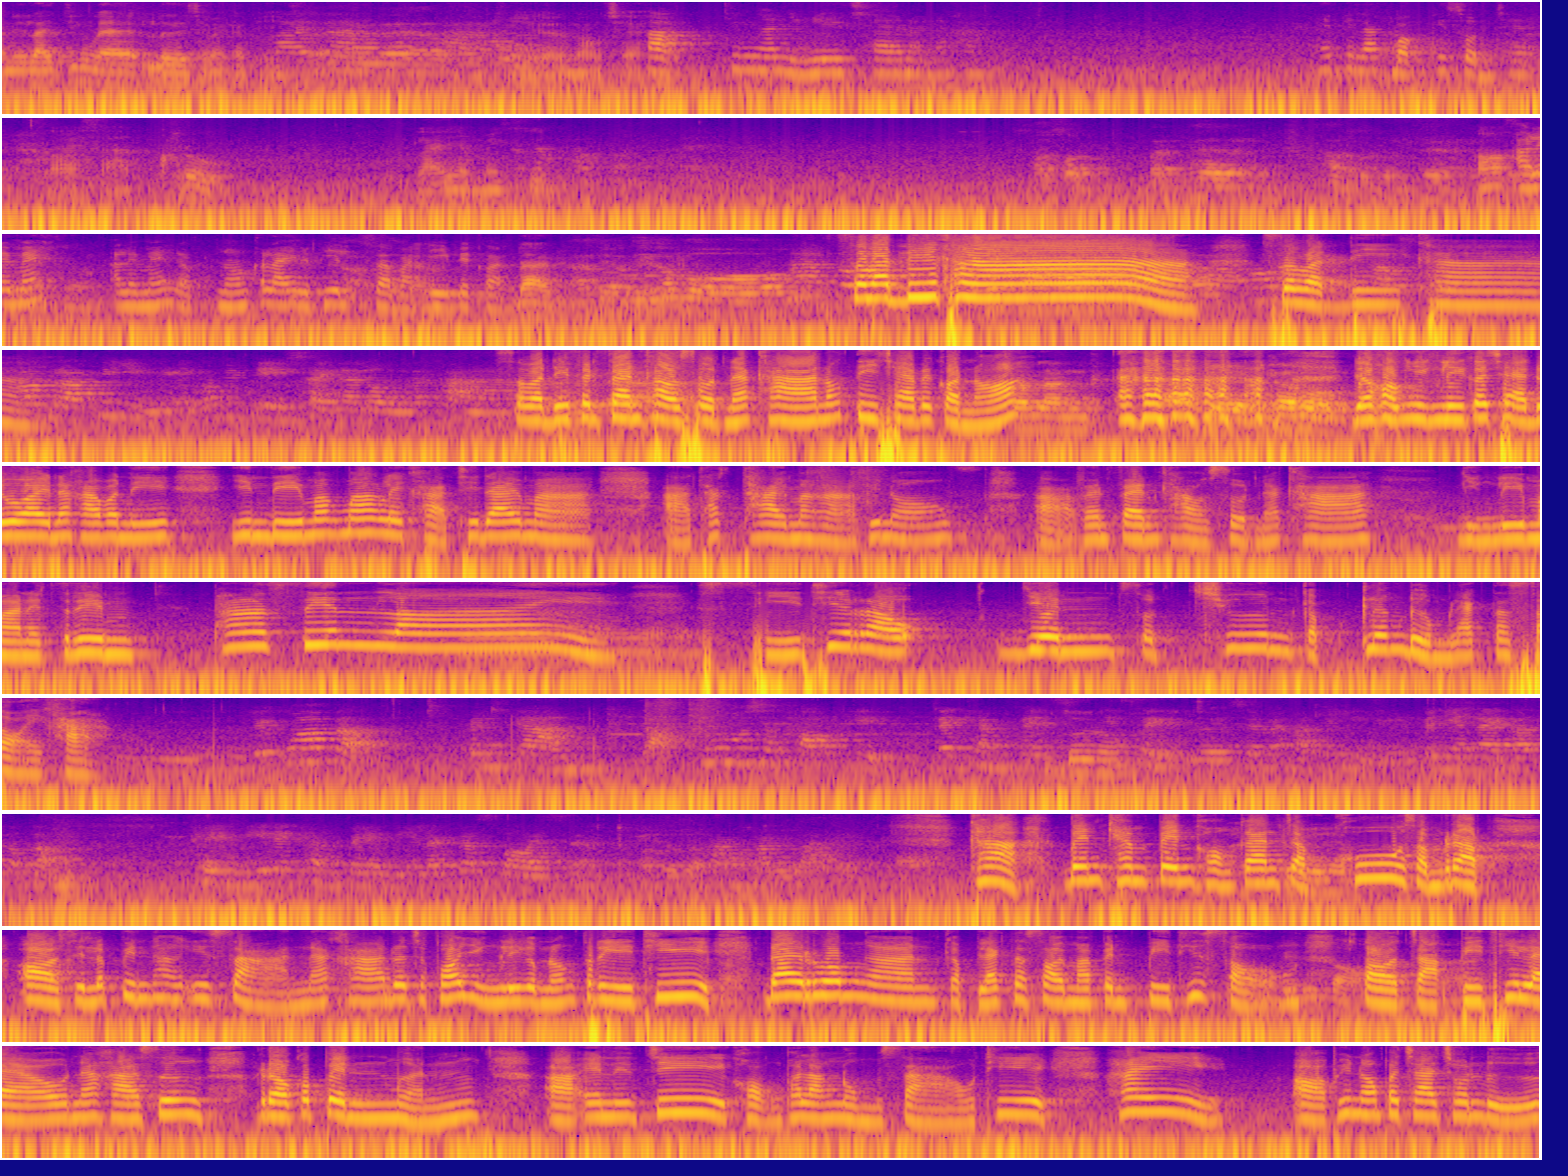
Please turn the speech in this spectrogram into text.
อันนี้ไลฟ์จริงแล้วเลยใช่ไหมครับพี่ไลฟ์แล้วนะคะโอเคเดี๋ยวน้องแชร์ฝากทีมงานหญิงลีแชร์หน่อยนะคะ ให้พี่รักบอกพี่สนแชร์ รอสักครู่ไลฟ์ยังไม่ขึ้นข่าวสดบันเทิงข่าวสดบันเทิงเอาเลยไหมเอาเลยไหมเดี๋ยวน้องก็ไลฟ์เดี๋ยวพี่สวัสดีไปก่อน ได้อะสวัสดีครับผม สวัสดีค่ะ สวัสดีค่ะ สวัสดีแฟนๆข่าวสดนะคะ น้องตีแชร์ไปก่อนเนาะ กำลังเห็นครับผม เดี๋ยวของหญิงลีก็แชร์ด้วยนะคะ วันนี้ยินดีมากๆเลยค่ะ ที่ได้มาอ่าทักทายมาหาพี่น้องอาแฟนๆข่าวสดนะคะ หญิงลีมาในตรีมผ้าสิ้นลาย สีที่เราเย็นสดชื่นกับเครื่องดื่มแลคตาซอยค่ะ เรียกว่าแบบเป็นการจับคู่เฉพาะกิจในแคมเปญสุดพิเศษ ค่ะ เป็นแคมเปญของการจับคู่สำหรับเอ่อศิลปินทางอีสานนะคะ โดยเฉพาะหญิงลีกับน้องตรีที่ได้ร่วมงานกับแบล็กตาซอยมาเป็นปีที่ปีที่สอง2ต่อจากปีที่แล้วนะคะ ซึ่งเราก็เป็นเหมือนอ่า energy ของพลังหนุ่มสาวที่ให้อ่าพี่น้องประชาชนหรือ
